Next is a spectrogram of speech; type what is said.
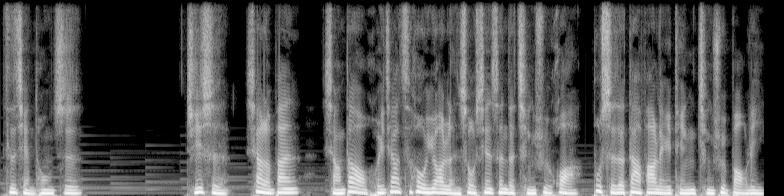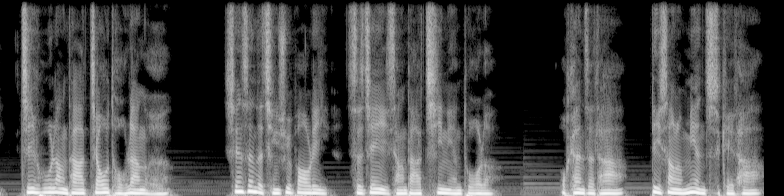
资遣通知。即使下了班，想到回家之后又要忍受先生的情绪化，不时的大发雷霆，情绪暴力。几乎让他焦头烂额。先生的情绪暴力时间已长达七年多了。我看着他递上了面纸给他，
